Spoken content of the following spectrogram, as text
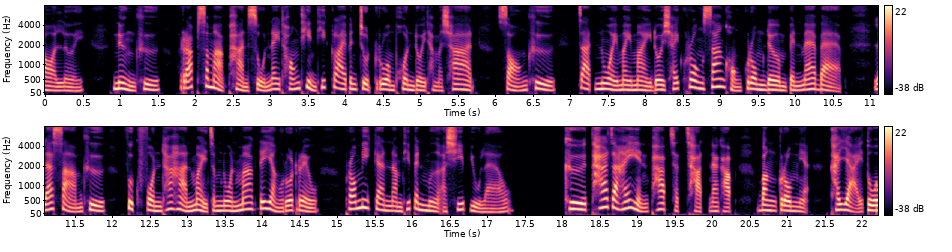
ตอนเลย 1. คือ รับสมัครผ่านศูนย์ในท้องถิ่นที่กลายเป็นจุดรวมพลโดยธรรมชาติ 2. คือ จัดหน่วยใหม่ๆ โดยใช้โครงสร้างของกรมเดิมเป็นแม่แบบ และ 3. คือฝึกฝนทหารใหม่จำนวนมากได้อย่างรวดเร็ว เพราะมีแกนนำที่เป็นมืออาชีพอยู่แล้ว คือถ้าจะให้เห็นภาพชัดๆนะครับ บางกรมเนี่ยขยายตัว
